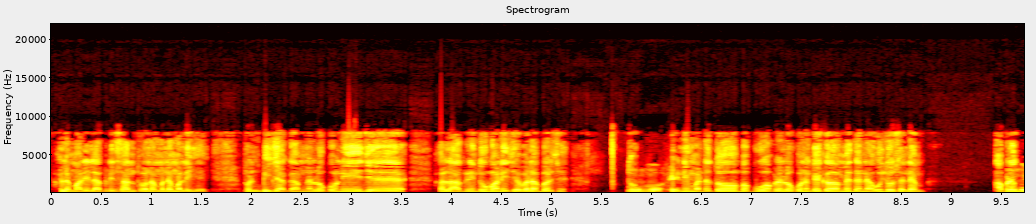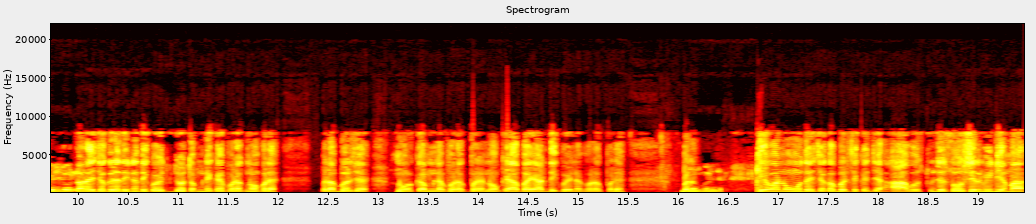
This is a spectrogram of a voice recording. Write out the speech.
એટલે મારી લાગણી સાંત્વના મને મળી જાય. પણ બીજા ગામના લોકોની જે લાગણી દુબાણી છે બરાબર છે? તો એની માટે તો બપુ આપણે લોકોને કંઈક મેદાને આવવું જોશે ને એમ. આપણે કોઈ લડાઈ ઝઘડાથી નથી કોઈ જો તમને કઈ ફરક ન પડે બરાબર છે? નો કે અમને ફરક પડે નો કે આ ભાઈ હાર્દિકભાઈ ને ફરક પડે. બરાબર છે. કહેવાનું શું થાય છે? ખબર છે કે જે આ વસ્તુ જે સોશિયલ મીડિયામાં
